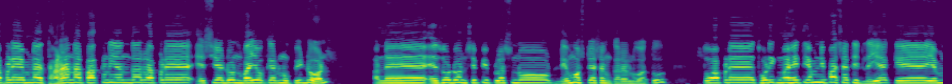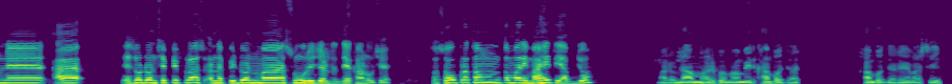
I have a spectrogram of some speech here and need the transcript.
આપણે એમના ધાણાના પાકની અંદર આપણે એશિયાડોન બાયોકેરનું પીડોન અને એઝોડોન સીપી પ્લસનું ડેમોન્સ્ટ્રેશન કરેલું હતું. તો આપણે થોડીક માહિતી એમની પાસેથી જ લઈએ કે એમને આ એઝોડોન સીપી પ્લસ અને પીડોનમાં શું રિઝલ્ટ દેખાણું છે. તો સૌ પ્રથમ તમારી માહિતી આપજો. મારું નામ હરભમ અમીર ખાંભોદર ખાંભોદર રહેવાસી.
